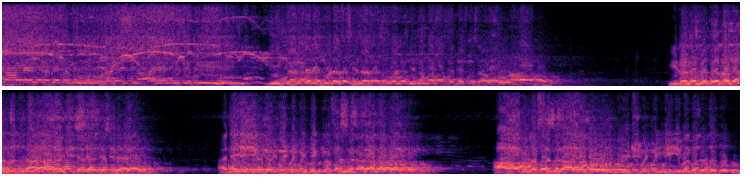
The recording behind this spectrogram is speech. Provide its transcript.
కార్యకర్తకు ప్రతి నాయకుడికి మీకందరికి కూడా శిరస్సు వంచి నమస్కరిస్తా ఉన్నాను. ఈరోజు పెద్దలందరూ చాలా విషయాలు చెప్పారు. అనేకమైనటువంటి కుల సంఘాల వారు ఆ కుల సంఘాలలో ఉండేటువంటి ఇబ్బందులు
